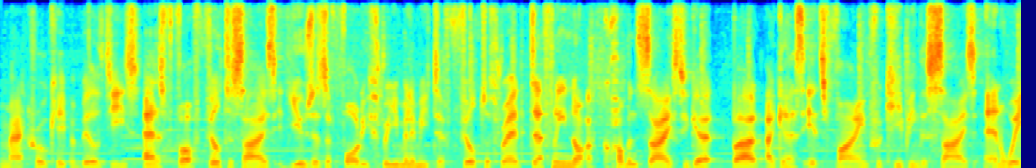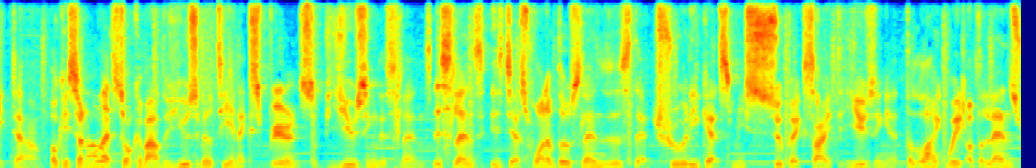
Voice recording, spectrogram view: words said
macro capabilities. As for filter size it uses a 43mm filter thread, definitely not a common size to get but I guess it's fine for keeping the size and weight down. Okay so now let's talk about the usability and experience of using this lens. This lens is just one of those lenses that truly gets me super excited using it. The lightweight of the lens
